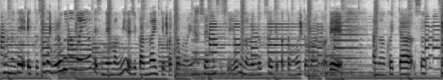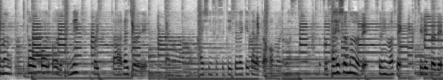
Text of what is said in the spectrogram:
なので、えっと、そのブログの内容ですね、まあ、見る時間ないっていう方もいらっしゃいますし読むのめんどくさいっていう方も多いと思うのであのこういったその投稿をですねこういったラジオであの配信させていただけたらと思います。ちょっと最初なのですみません。口下手で。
